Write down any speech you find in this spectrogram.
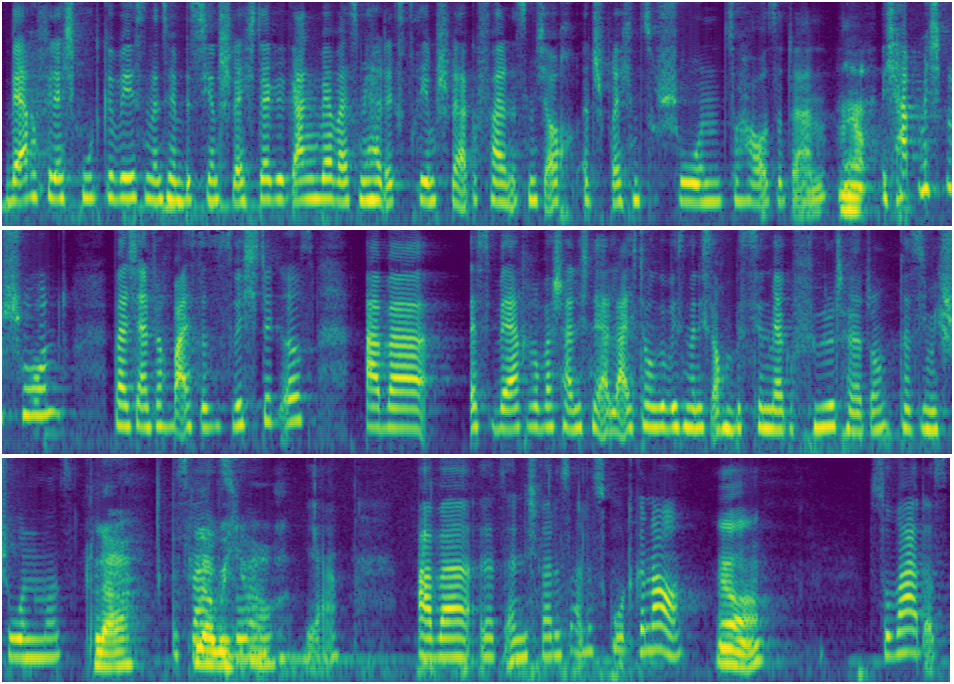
wäre vielleicht gut gewesen, wenn es mir ein bisschen schlechter gegangen wäre, weil es mir halt extrem schwer gefallen ist, mich auch entsprechend zu schonen zu Hause dann. Ja. Ich habe mich geschont, weil ich einfach weiß, dass es wichtig ist, aber es wäre wahrscheinlich eine Erleichterung gewesen, wenn ich es auch ein bisschen mehr gefühlt hätte, dass ich mich schonen muss. Klar, Das war glaube ich so, auch. Ja. Aber letztendlich war das alles gut, genau. Ja, So war das.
